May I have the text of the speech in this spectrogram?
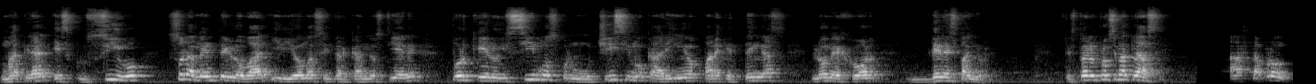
material exclusivo solamente Global Idiomas e Intercambios tiene, porque lo hicimos con muchísimo cariño para que tengas lo mejor del español. Te espero en la próxima clase. Hasta pronto.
